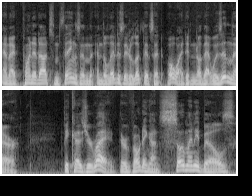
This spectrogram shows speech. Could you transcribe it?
And I pointed out some things, and the, and the legislator looked at it and said, "Oh, I didn't know that was in there." because you're right. They're voting on so many bills,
